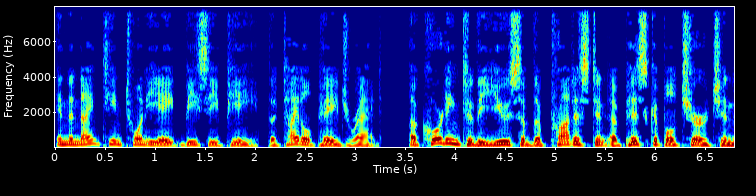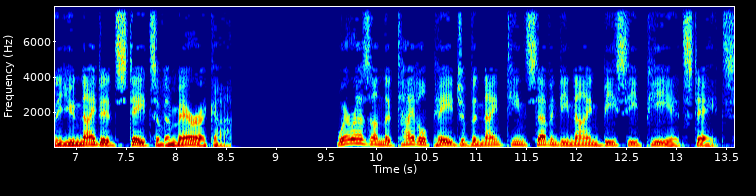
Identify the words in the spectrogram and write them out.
In the 1928 BCP, the title page read, "...according to the use of the Protestant Episcopal Church in the United States of America." Whereas on the title page of the 1979 BCP it states,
